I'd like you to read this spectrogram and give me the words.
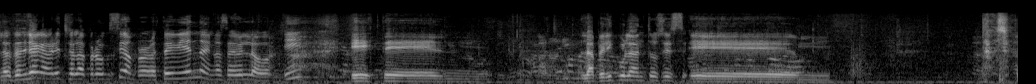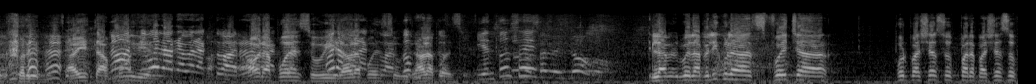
lo tendría que haber hecho la producción, pero lo estoy viendo y no se ve el logo. ¿Y? Este, la película entonces... eh. Ahí está, no, muy bien. Actuar. Ahora pueden actuar. subir, ahora pueden actuar, subir, ahora pueden subir. Y entonces, La, bueno, la película fue hecha por payasos, para payasos.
